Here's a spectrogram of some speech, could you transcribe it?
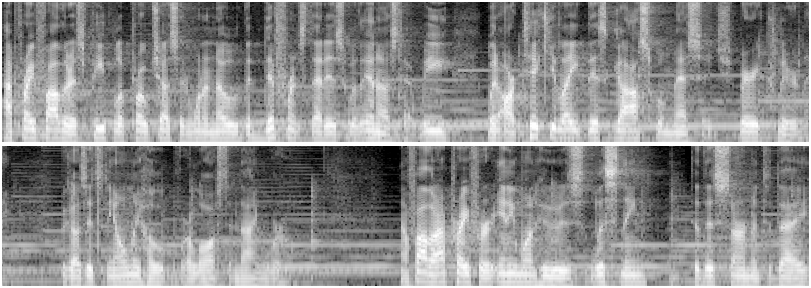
I pray, Father, as people approach us and want to know the difference that is within us, that we would articulate this gospel message very clearly because it's the only hope for a lost and dying world. Now, Father, I pray for anyone who is listening to this sermon today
